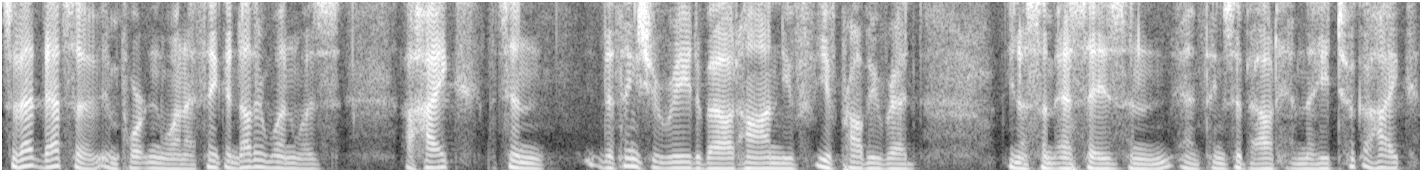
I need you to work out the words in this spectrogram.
So that that's an important one. I think another one was a hike. It's in the things you read about Hahn. You've you've probably read you know, some essays and, and things about him, that he took a hike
